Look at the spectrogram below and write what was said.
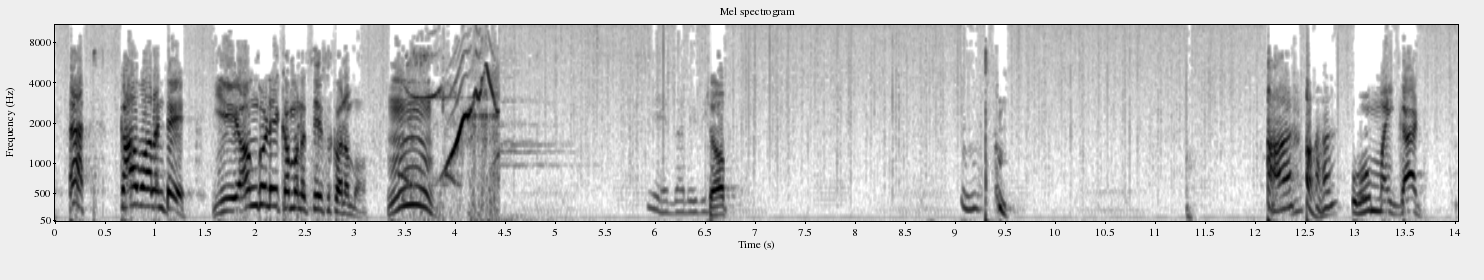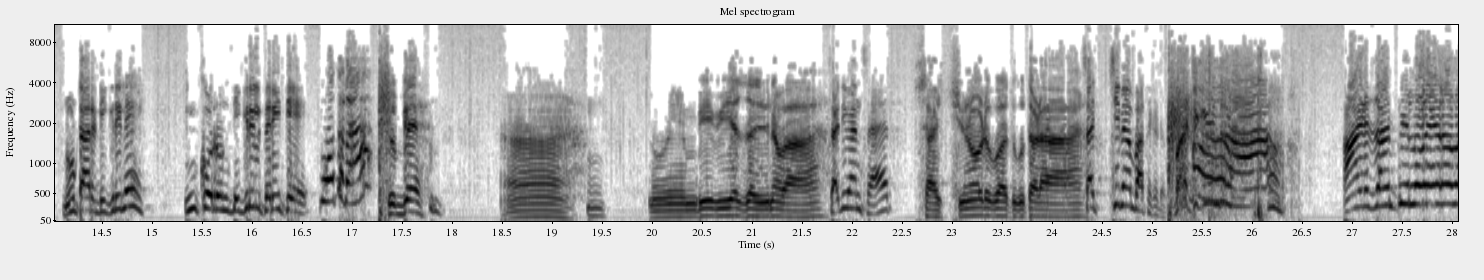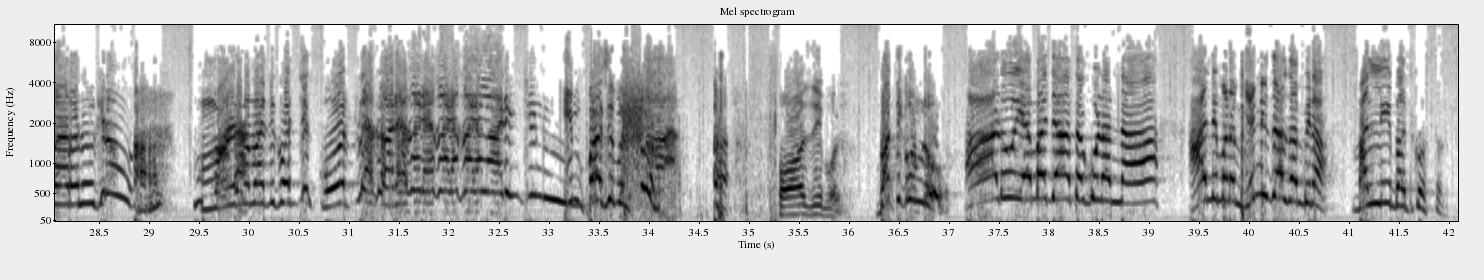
కావాలంటే ఈ అంగుళీకమును తీసుకొనము. ఓ మై గాడ్ నూట ఆరు డిగ్రీలే? ఇంకో రెండు డిగ్రీలు పెరిగితే? సుబ్బే ఆ, నువ్వు ఎంబీబీఎస్ చదివినవా? చదివాను సార్. సచ్చినోడు బతుకుతాడా? చచ్చినా బతకడు. ఆడి చంపి లోయల మళ్ళా బతికొచ్చి కోర్టులో ఆడించిండు ఇంపాసిబుల్ పాసిబుల్ బతికుండు. ఆడు యమజాత కూడా ఆడిని మనం ఎన్నిసార్లు చంపినా మళ్ళీ బతికొస్తాడు.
